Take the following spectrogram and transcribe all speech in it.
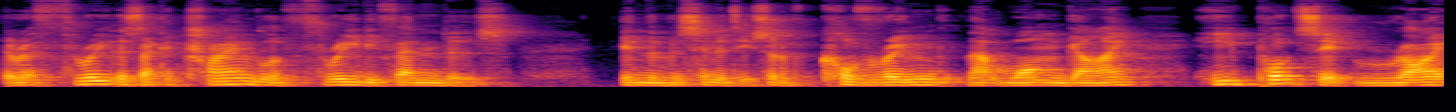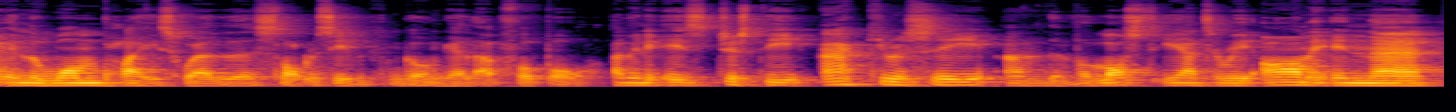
There are three, there's like a triangle of three defenders in the vicinity, sort of covering that one guy. He puts it right in the one place where the slot receiver can go and get that football. I mean, it is just the accuracy and the velocity. He had to rearm it in there,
